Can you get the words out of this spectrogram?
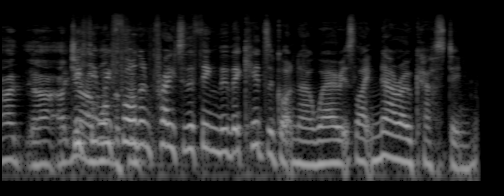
I, uh, I, Do you yeah, I think we've the fallen prey to the thing that the kids have got now, where it's like narrow casting?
